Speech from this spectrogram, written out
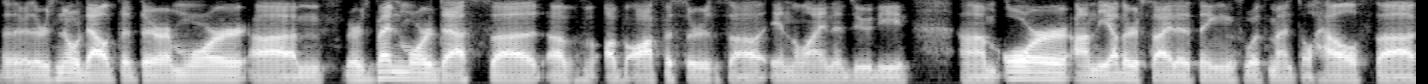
there's no doubt that there are more. Um, there's been more deaths uh, of of officers uh, in the line of duty, um, or on the other side of things with mental health. Uh,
